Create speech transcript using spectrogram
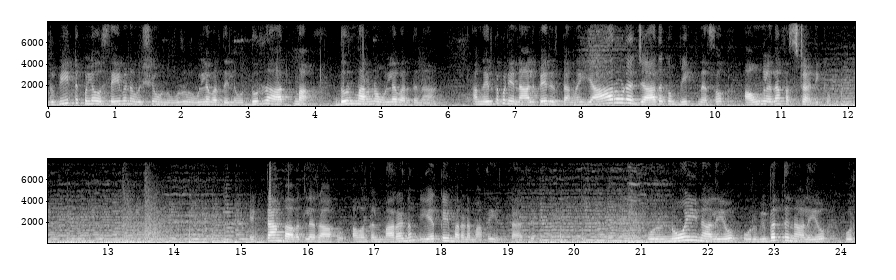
ஒரு வீட்டுக்குள்ளே ஒரு சேவன விஷயம் ஒன்று உரு உள்ளே வருது இல்லை ஒரு துர் ஆத்மா துர்மரணம் உள்ள வருதுன்னா அங்கே இருக்கக்கூடிய நாலு பேர் இருக்காங்கன்னா யாரோட ஜாதகம் வீக்னஸோ அவங்கள தான் ஃபஸ்ட்டு அடிக்கும். எட்டாம் பாவத்தில் ராகு அவர்கள் மரணம் இயற்கை மரணமாக இருக்காது. ஒரு நோயினாலேயோ ஒரு விபத்துனாலேயோ ஒரு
